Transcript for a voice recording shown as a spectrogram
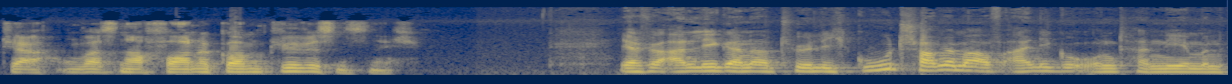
Tja, und was nach vorne kommt, wir wissen es nicht. Ja, für Anleger natürlich gut. Schauen wir mal auf einige Unternehmen.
